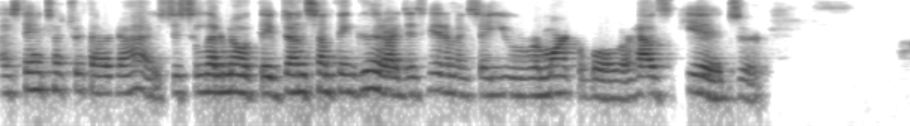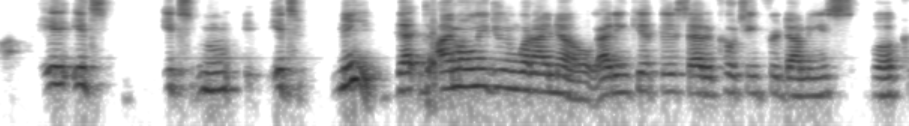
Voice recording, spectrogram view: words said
I stay in touch with our guys just to let them know if they've done something good. I just hit them and say, You were remarkable, or how's the kids, or it, it's it's it's me that I'm only doing what I know. I didn't get this out of Coaching for Dummies book.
